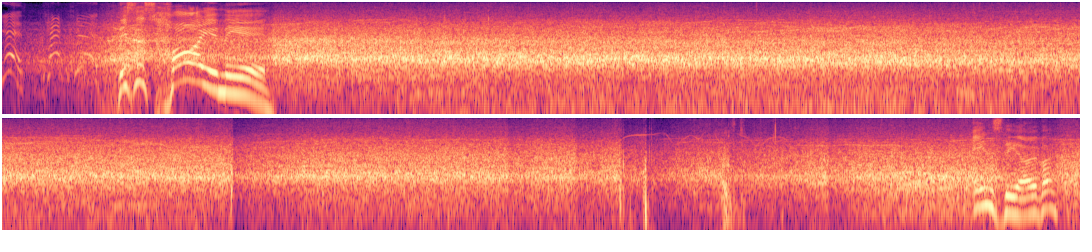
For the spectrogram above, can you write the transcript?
Yes, catch it. This is high in the air. The over.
